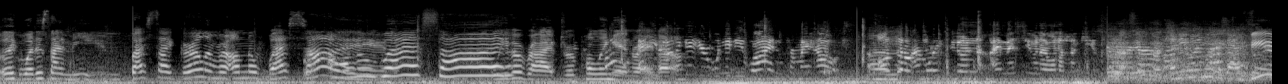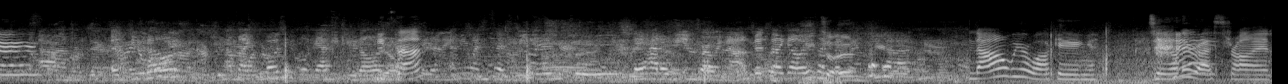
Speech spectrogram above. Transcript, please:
like what does that mean? West Side Girl and we're on the west side. On the west side. We've arrived, we're pulling in right hey, now. Let me get your wiggity wine from my house. Um, also, Emily, if you don't, I miss you and I want to hug you. Anyone who gets Beer! um, a doodle, I'm like, most people guess doodle. Pizza? And anyone says Wheaten, they had a Wheaten growing up. It's like always like different for them. Now we are walking to another restaurant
